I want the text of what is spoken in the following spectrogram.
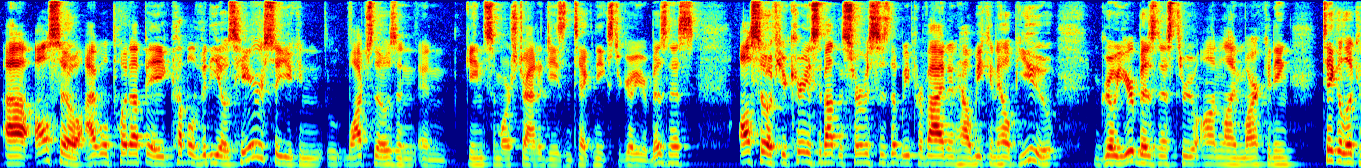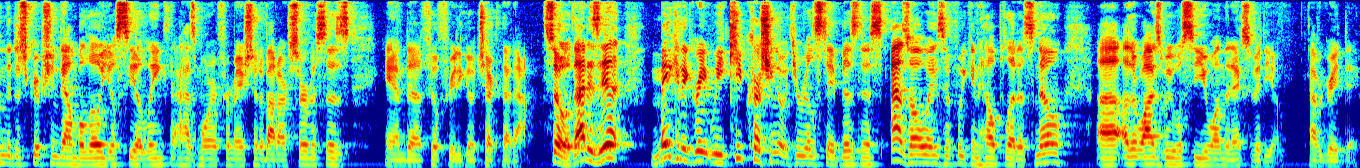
Uh, also, I will put up a couple videos here so you can watch those and, and gain some more strategies and techniques to grow your business. Also, if you're curious about the services that we provide and how we can help you grow your business through online marketing, take a look in the description down below. You'll see a link that has more information about our services, and uh, feel free to go check that out. So, that is it. Make it a great week. Keep crushing it with your real estate business. As always, if we can help, let us know. Uh, otherwise, we will see you on the next video. Have a great day.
